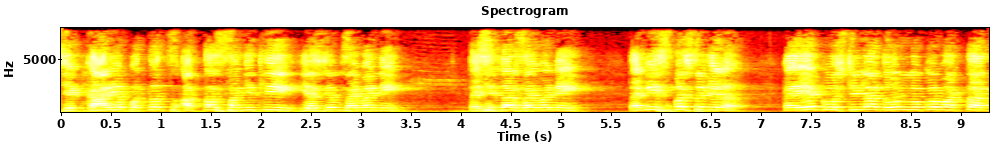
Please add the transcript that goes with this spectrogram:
जे कार्यपद्धत आत्ताच सांगितली एस डी एम साहेबांनी तहसीलदार साहेबांनी त्यांनी स्पष्ट केलं का एक गोष्टीला दोन लोक मागतात.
